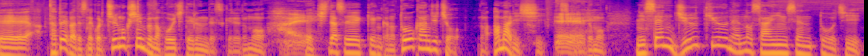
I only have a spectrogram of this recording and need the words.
えー例えばですね、これ中国新聞が報じているんですけれども、はいえー岸田政権下の党幹事長の甘利氏ですけれども、2019年の参院選当時、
